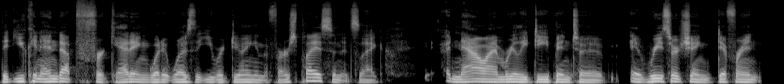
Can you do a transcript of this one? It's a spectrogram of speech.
that you can end up forgetting what it was that you were doing in the first place. And it's like, now I'm really deep into uh, researching different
